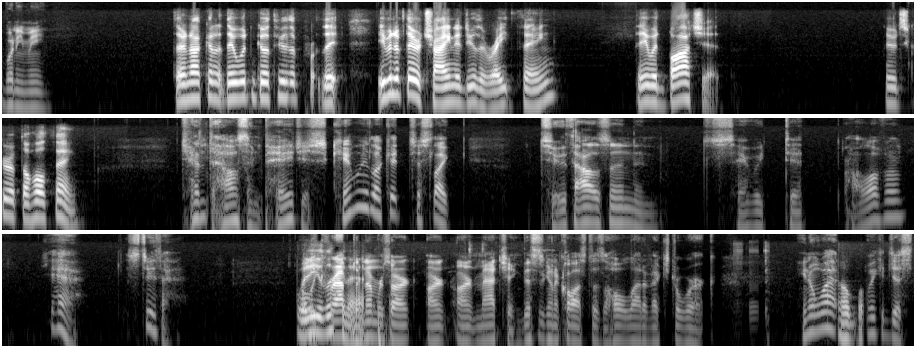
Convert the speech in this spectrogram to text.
What do you mean? They're not gonna. They wouldn't go through the. They even if they were trying to do the right thing, they would botch it. They would screw up the whole thing. Ten thousand pages. Can we look at just like two thousand and say we did all of them? Yeah, let's do that. What Holy are you crap, looking the numbers aren't aren't aren't matching. This is going to cost us a whole lot of extra work. You know what? Oh, we could just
